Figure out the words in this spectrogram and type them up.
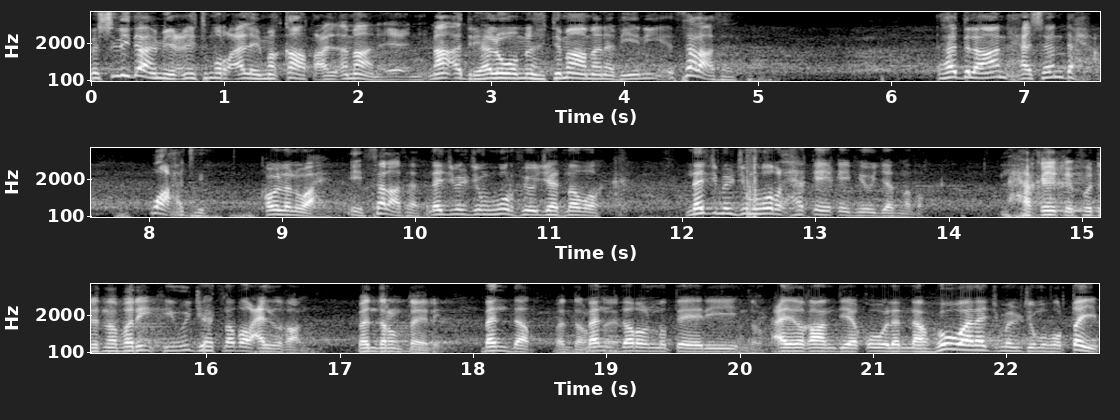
بس اللي دائما يعني تمر علي مقاطع الأمانة يعني. ما أدري هل هو من اهتمامنا فيني. الثلاثه هدلان حسن دحام واحد فيهم. قولا واحد. اي ثلاثة. نجم الجمهور في وجهة نظرك. نجم الجمهور الحقيقي في وجهة نظرك. الحقيقي في وجهة نظري في وجهة نظر علي الغامدي. بندر مطيري. بندر. بندر مطيري. بندر المطيري. بندر المطيري. علي الغامدي يقول إنه هو نجم الجمهور. طيب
